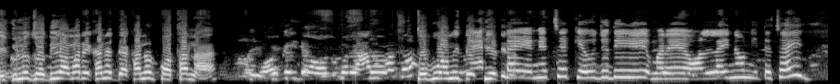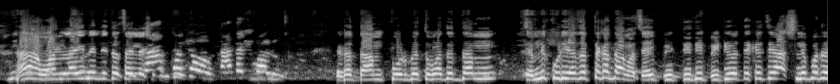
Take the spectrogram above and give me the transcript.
এইগুলো যদিও আমার এখানে দেখানোর কথা না তবু আমি দেখিয়ে একটা দিলাম। এনেছে কেউ যদি মানে অনলাইনেও নিতে চাই হ্যাঁ অনলাইনে নিতে চাইলে সেটা- এটার দাম পড়বে তোমাদের দাম এমনি কুড়ি হাজার টাকা দাম আছে। এই দিদির ভিডিও দেখে যে আসলে পরে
